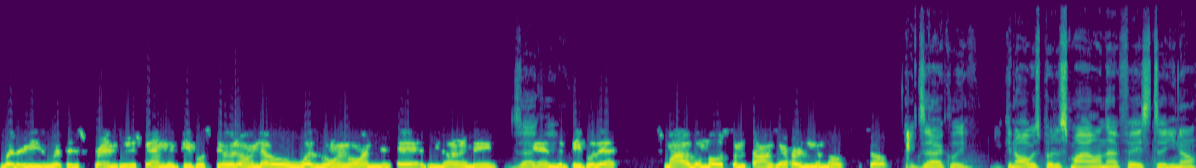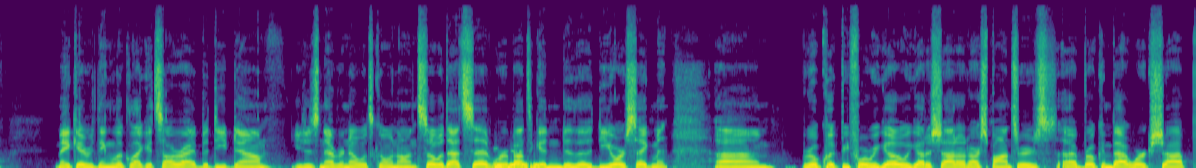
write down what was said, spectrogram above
whether he's with his friends or his family, people still don't know what's going on in his head. You know what I mean? Exactly. And the people that smile the most sometimes are hurting the most. So exactly, you can always put a smile on that face to you know make everything look like it's all right, but deep down, you just never know what's going on. So with that said, we're about to get into the Dior segment. Um, real quick before we go, we got to shout out our sponsors, uh, Broken Bat Workshop.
